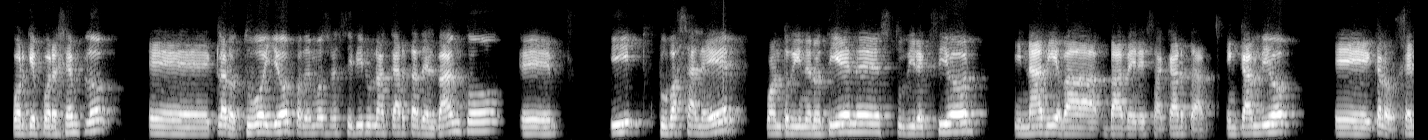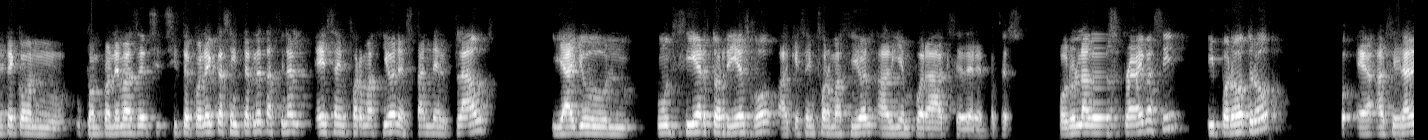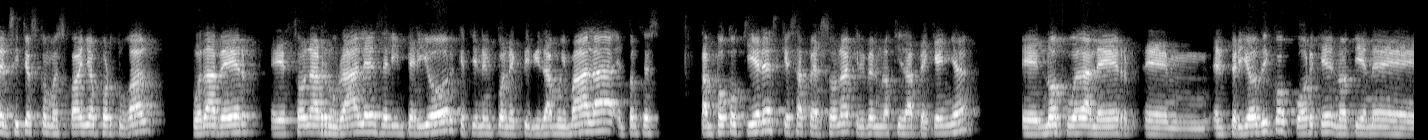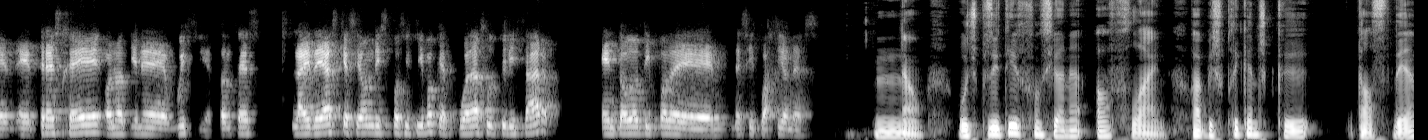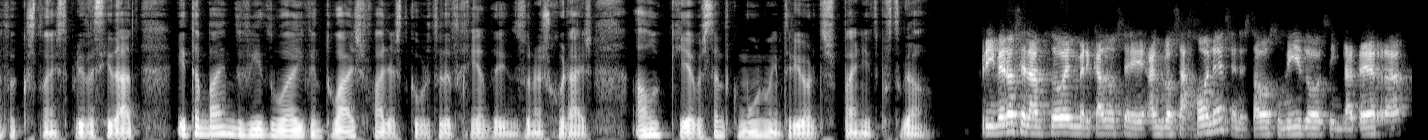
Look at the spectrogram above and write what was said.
porque, por ejemplo, eh, claro, tú o yo podemos recibir una carta del banco eh, y tú vas a leer cuánto dinero tienes, tu dirección, y nadie va, va a ver esa carta. En cambio, eh, claro, gente con, con problemas de... Si, te conectas a Internet, al final esa información está en el cloud y hay un, un cierto riesgo a que esa información alguien pueda acceder. Entonces, por un lado es privacy y por otro, eh, al final en sitios como España o Portugal puede haber eh, zonas rurales del interior que tienen conectividad muy mala, entonces tampoco quieres que esa persona que vive en una ciudad pequeña eh, no pueda leer em, el periódico porque no tiene 3G eh, o no tiene Wi-Fi. Entonces, la idea es que sea un dispositivo que puedas utilizar en todo tipo de, de situaciones. Não, o dispositivo funciona offline. Fábio explica-nos que tal se deve a questões de privacidade e também devido a eventuais falhas de cobertura de rede em zonas rurais, algo que é bastante comum no interior de Espanha e de Portugal. Primero se lanzó en mercados eh, anglosajones, en Estados Unidos, Inglaterra,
